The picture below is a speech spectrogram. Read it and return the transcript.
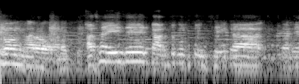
এবং আরও আচ্ছা এই যে কার্যক্রম চলছে এটা মানে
